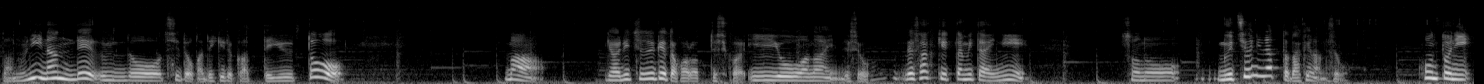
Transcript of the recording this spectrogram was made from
たのになんで運動指導ができるかっていうとまあやり続けたからってしか言いようがないんですよ。でさっき言ったみたいにその夢中になっただけなんですよ本当に。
